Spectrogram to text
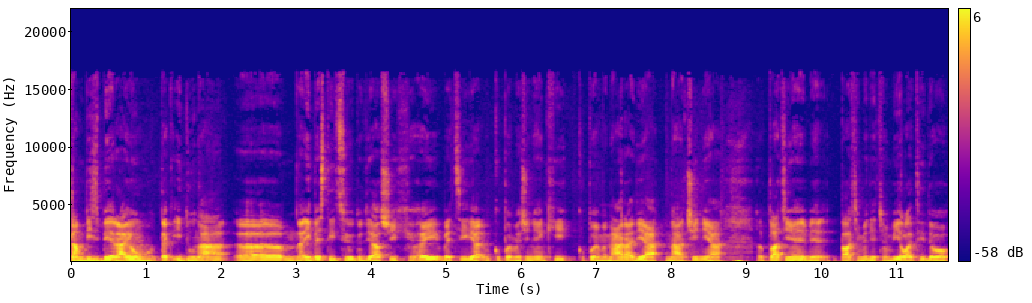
tam vyzbierajú, tak idú na, ehm, na investíciu do ďalších hej, vecí. Ja, kupujeme žinenky, kupujeme náradia, náčinia, platíme, platíme deťom výlety do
